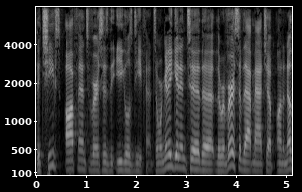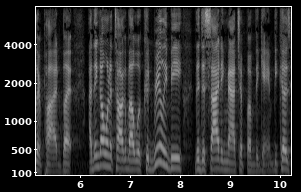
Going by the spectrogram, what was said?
the Chiefs offense versus the Eagles defense. And we're going to get into the, the reverse of that matchup on another pod, but I think I want to talk about what could really be the deciding matchup of the game because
